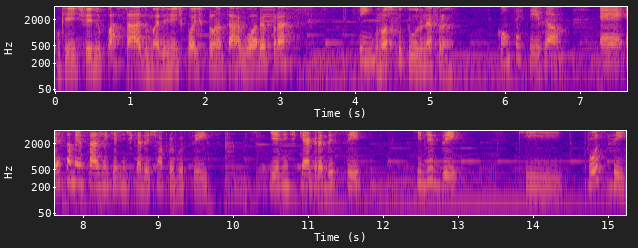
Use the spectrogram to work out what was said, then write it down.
o que a gente fez no passado, mas a gente pode plantar agora para o nosso futuro, né, Fran? Com certeza, ó é essa mensagem que a gente quer deixar para vocês e a gente quer agradecer e dizer que você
